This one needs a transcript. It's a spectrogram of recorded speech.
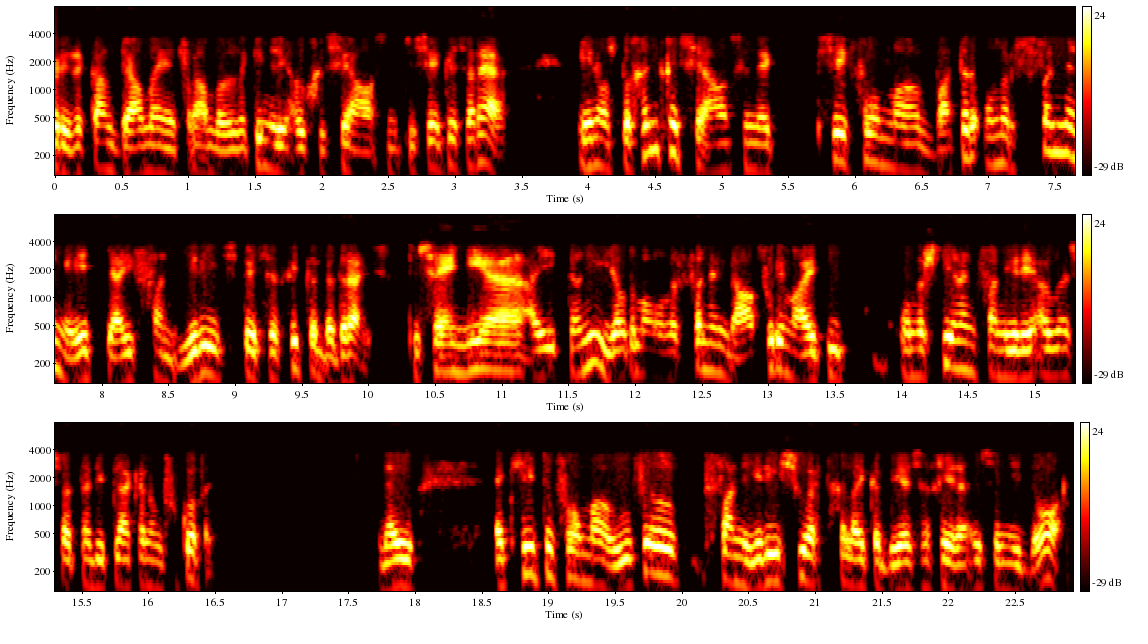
predikant bel my en vra hom, "Ek ken die ou gesels." En toe sê ek, "Is reg." En ons begin gesels en ek sê vir hom, "Maar watter ondervinding het jy van hierdie spesifieke bedryf?" Toe sê hy, "Nee, hy het nou nie heeltemal ondervinding daarvoor nie, maar hy het die ondersteuning van hierdie ouens wat nou die plek aan hom verkoop het." Nou ek sê te vir maar hoeveel van hierdie soortgelyke besighede is in die dorp?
